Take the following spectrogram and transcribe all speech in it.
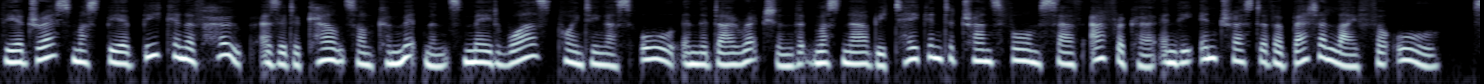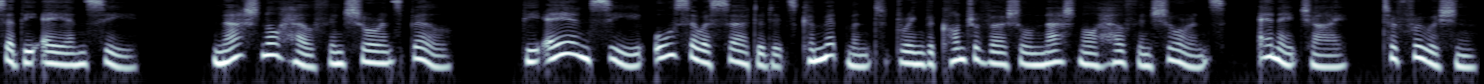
the address must be a beacon of hope as it accounts on commitments made whilst pointing us all in the direction that must now be taken to transform South Africa in the interest of a better life for all, said the ANC. National Health Insurance Bill. The ANC also asserted its commitment to bring the controversial National Health Insurance, NHI, to fruition.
